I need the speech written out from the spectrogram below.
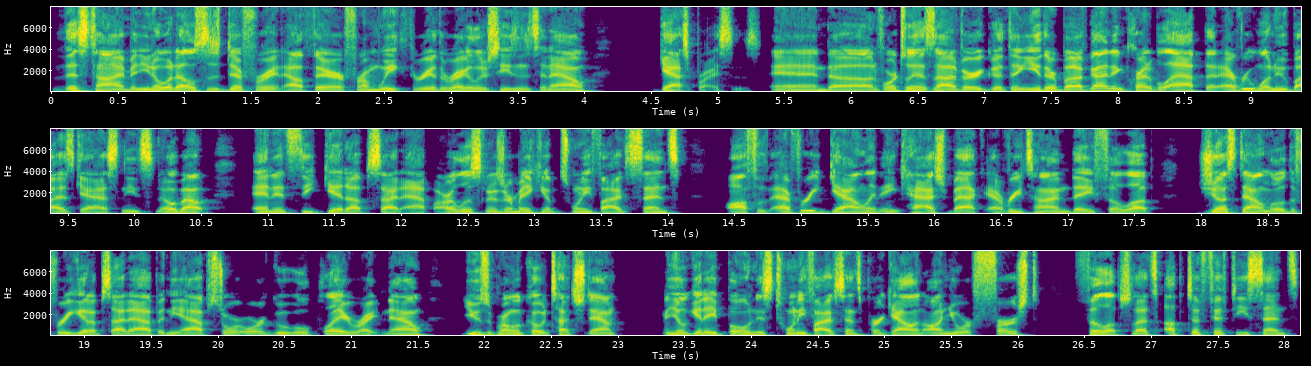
this time. And you know what else is different out there from week three of the regular season to now? Gas prices. And uh, unfortunately, that's not a very good thing either. But I've got an incredible app that everyone who buys gas needs to know about, and it's the Get Upside app. Our listeners are making up 25 cents off of every gallon in cash back every time they fill up. Just download the free Get Upside app in the App Store or Google Play right now. Use the promo code touchdown and you'll get a bonus 25 cents per gallon on your first fill up. So that's up to 50 cents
